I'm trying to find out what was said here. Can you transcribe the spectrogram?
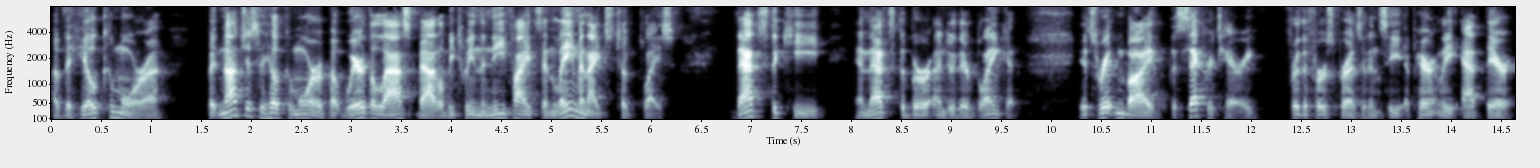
of the hill Cumorah, but not just the hill Cumorah, but where the last battle between the Nephites and Lamanites took place. That's the key, and that's the burr under their blanket. It's written by the secretary for the first presidency, apparently at their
